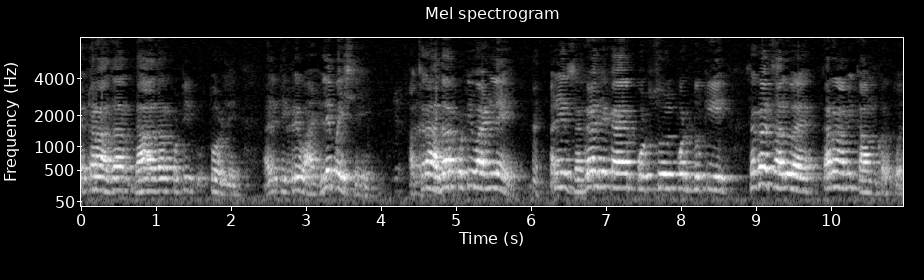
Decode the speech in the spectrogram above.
अकरा हजार दहा हजार कोटी तोडले. अरे तिकडे वाढले पैसे. अकरा हजार कोटी वाढले. आणि सगळं जे काय पोटसूळ पोटदुखी सगळं चालू आहे कारण आम्ही काम करतोय.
